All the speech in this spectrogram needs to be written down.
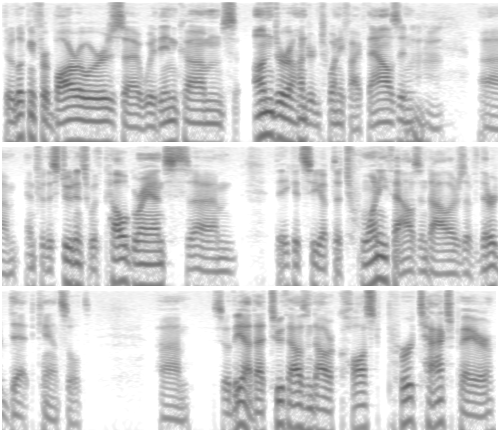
they're looking for borrowers uh, with incomes under one hundred twenty five thousand, mm mm-hmm. Um, and for the students with Pell grants, um, they could see up to twenty thousand dollars of their debt canceled. Um, so yeah, that two thousand dollar cost per taxpayer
